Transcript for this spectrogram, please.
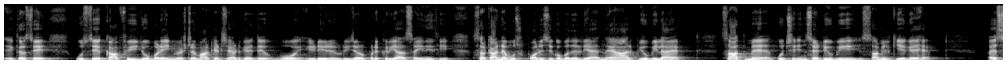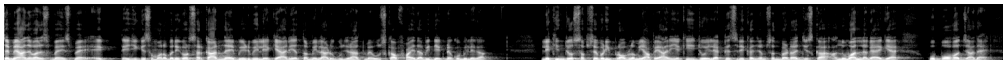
एक तरह से उससे काफ़ी जो बड़े इन्वेस्टर मार्केट से हट गए थे, वो ईडी रिज़र्व प्रक्रिया सही नहीं थी। सरकार ने अब उस पॉलिसी को बदल दिया है, नया आरपीओ भी लाया है। साथ में कुछ इंसेंटिव भी शामिल किए गए हैं। ऐसे में आने वाले समय इसमें एक तेज़ी की संभावना बनेगी और सरकार नए भीड़ भी लेके आ रही है तमिलनाडु, गुजरात में, उसका फ़ायदा भी देखने को मिलेगा। लेकिन जो सबसे बड़ी प्रॉब्लम यहाँ पे आ रही है कि जो इलेक्ट्रिसिटी कंजम्पशन बढ़ रहा है, जिसका अनुमान लगाया गया है, वो बहुत ज़्यादा है।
